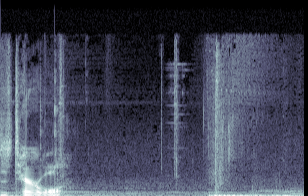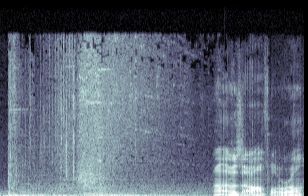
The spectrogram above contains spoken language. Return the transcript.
This is terrible. That was an awful roll.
